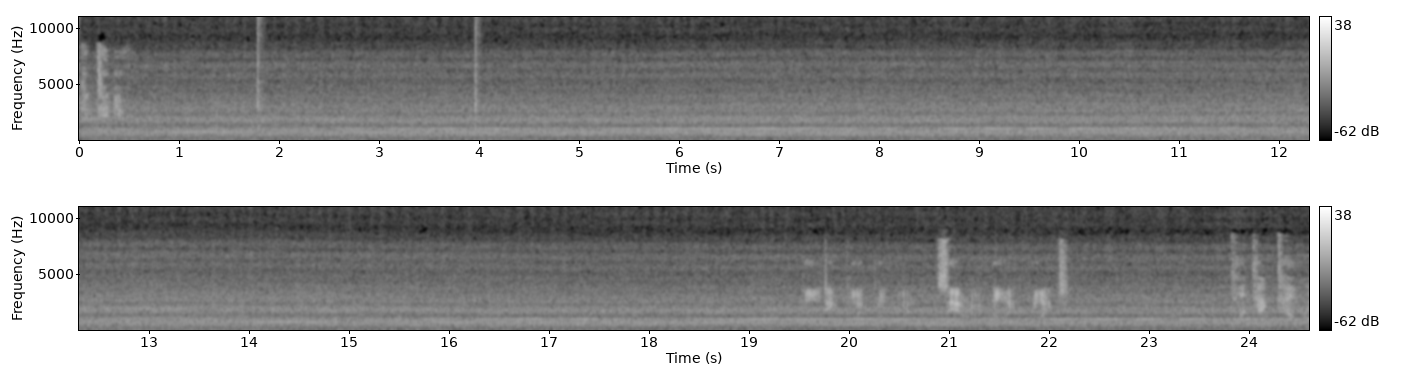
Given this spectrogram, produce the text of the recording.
Continue. Holding point runway 09 right. Contact tower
